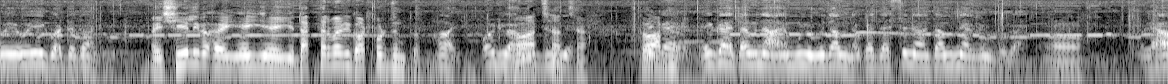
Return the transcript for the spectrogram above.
ওই ওই এই ঘরটা এই শিয়ালি এই এই ডাক্তার বাড়ির ঘর পর্যন্ত? হয় ওই আচ্ছা আচ্ছা। তো আপনি এই গায়ে না মুই না যাচ্ছে না একজন হ্যাঁ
